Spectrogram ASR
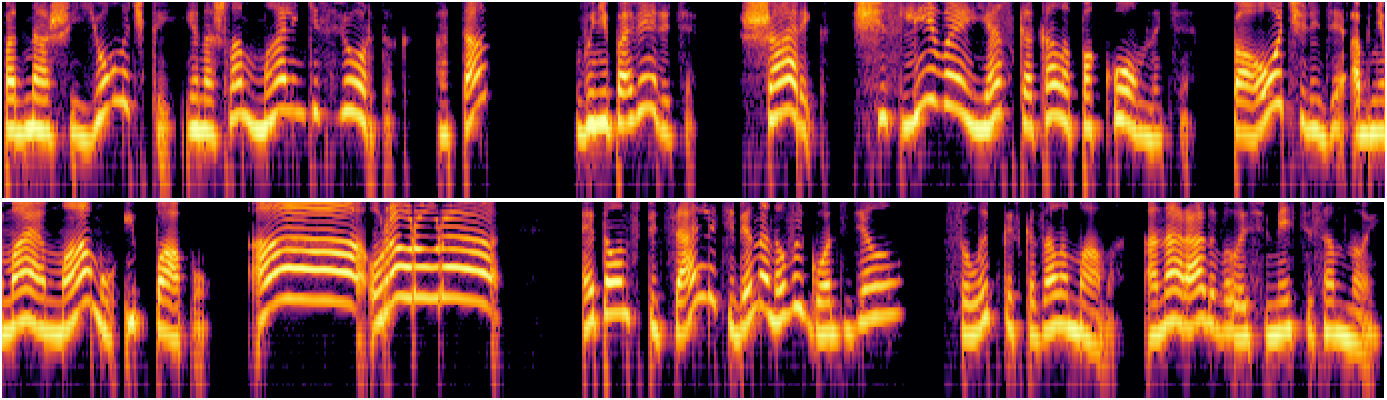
Под нашей елочкой я нашла маленький сверток, а там, вы не поверите, шарик. Счастливая я скакала по комнате, по очереди обнимая маму и папу. А, ура, ура, ура! Это он специально тебе на Новый год сделал, с улыбкой сказала мама. Она радовалась вместе со мной.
